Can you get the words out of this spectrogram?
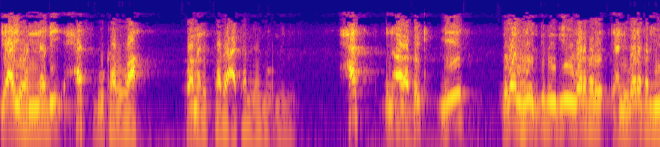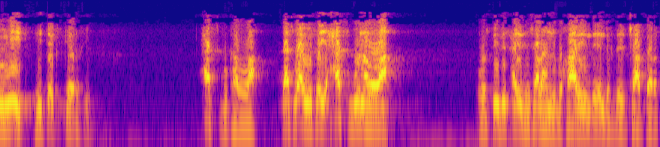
يا أيها النبي حسبك الله ومن اتبعك من المؤمنين. حسب in Arabic means the one who is giving you whatever, يعني whatever you need, he takes care of you. حسبك الله. That's why we say حسبنا الله. We'll see this hadith inshallah in Bukhari in the end of the chapter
